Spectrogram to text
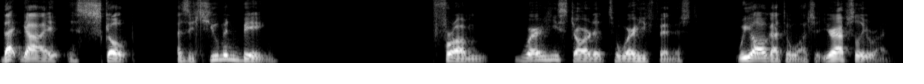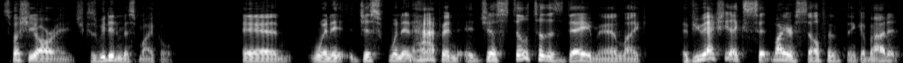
That guy, his scope as a human being from where he started to where he finished, we all got to watch it. You're absolutely right, especially our age, because we didn't miss Michael. And when it just when it happened, it just still to this day, man. Like if you actually like sit by yourself and think about it,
